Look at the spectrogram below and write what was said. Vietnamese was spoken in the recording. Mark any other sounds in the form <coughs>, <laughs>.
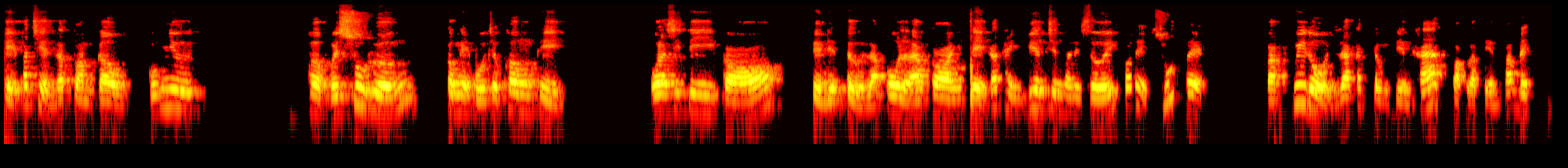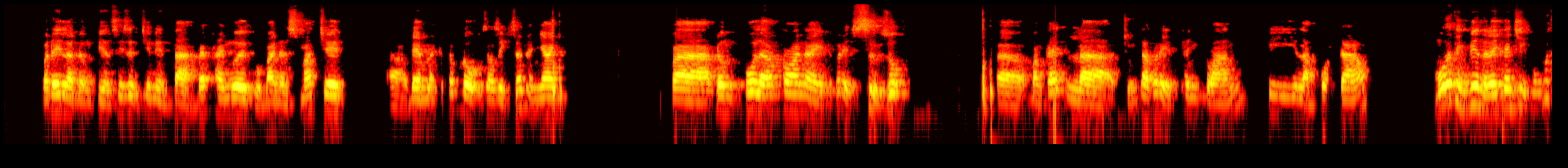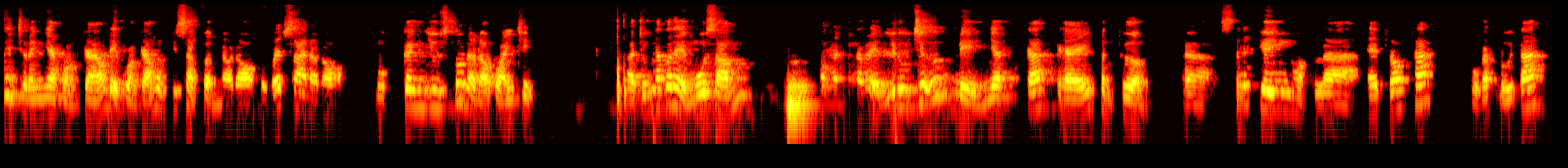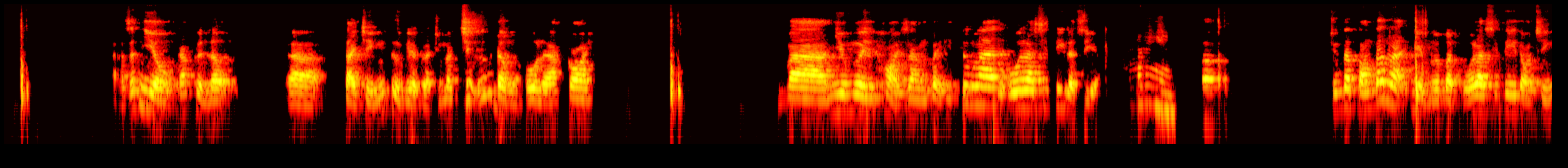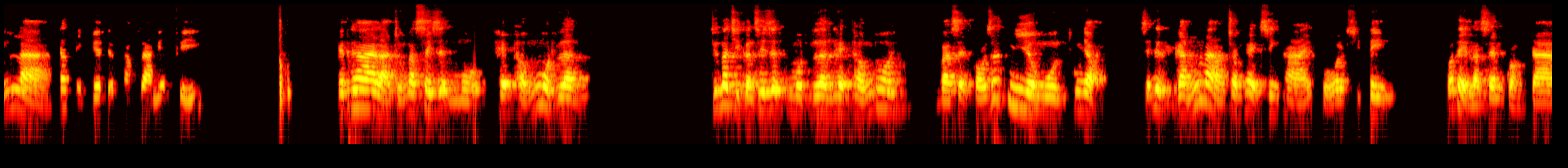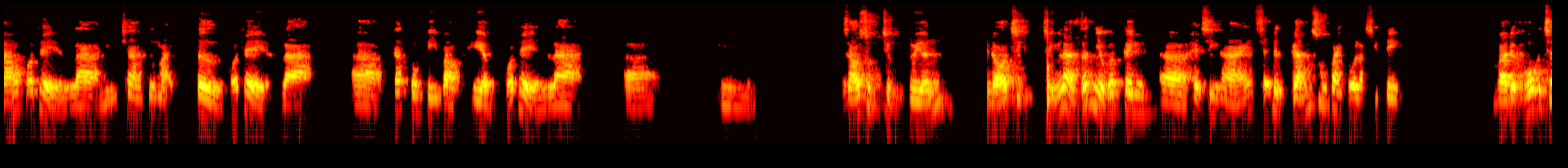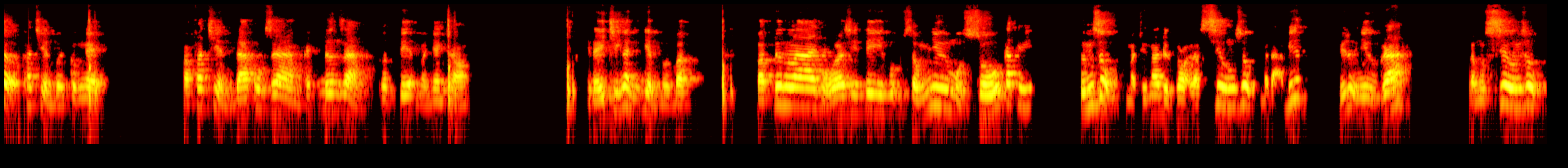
để phát triển ra toàn cầu cũng như hợp với xu hướng công nghệ 4.0 thì Audacity có tiền điện tử là OLA Coin để các thành viên trên toàn thế giới có thể rút về và quy đổi ra các đồng tiền khác hoặc là tiền pháp định. Và đây là đồng tiền xây dựng trên nền tảng Web20 của Binance Smart Chain, à, đem lại cái tốc độ giao dịch rất là nhanh. Và đồng OLA Coin này thì có thể sử dụng à, bằng cách là chúng ta có thể thanh toán khi làm quảng cáo. Mỗi thành viên ở đây các anh chị cũng có thể trở thành nhà quảng cáo để quảng cáo một cái sản phẩm nào đó, một website nào đó, một kênh YouTube nào đó của anh chị. À, chúng ta có thể mua sắm hoặc là chúng ta có thể lưu trữ để nhận các cái phần thưởng à, staking hoặc là airdrop khác của các đối tác. À, rất nhiều các quyền lợi à, tài chính từ việc là chúng ta trữ đồng OLA coin và nhiều người hỏi rằng vậy thì tương lai của OLA City là gì ạ? Chúng ta tóm tắt lại điểm nổi bật của OLA City đó chính là các thành viên được tham gia miễn phí. Cái thứ hai là chúng ta xây dựng một hệ thống một lần. Chúng ta chỉ cần xây dựng một lần hệ thống thôi và sẽ có rất nhiều nguồn thu nhập sẽ được gắn vào trong hệ sinh thái của Audacity có thể là xem quảng cáo có thể là những trang thương mại tử có thể là à, các công ty bảo hiểm có thể là à, giáo dục trực tuyến đó chính là rất nhiều các kênh uh, hệ sinh thái sẽ được gắn xung quanh Audacity và được hỗ trợ phát triển bởi công nghệ và phát triển đa quốc gia một cách đơn giản, thuận tiện và nhanh chóng. Thì đấy chính là những điểm nổi bật. Và tương lai của Audacity cũng giống như một số các cái ứng dụng mà chúng ta được gọi là siêu ứng dụng mà đã biết. Ví dụ như Grab là một siêu ứng dụng.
